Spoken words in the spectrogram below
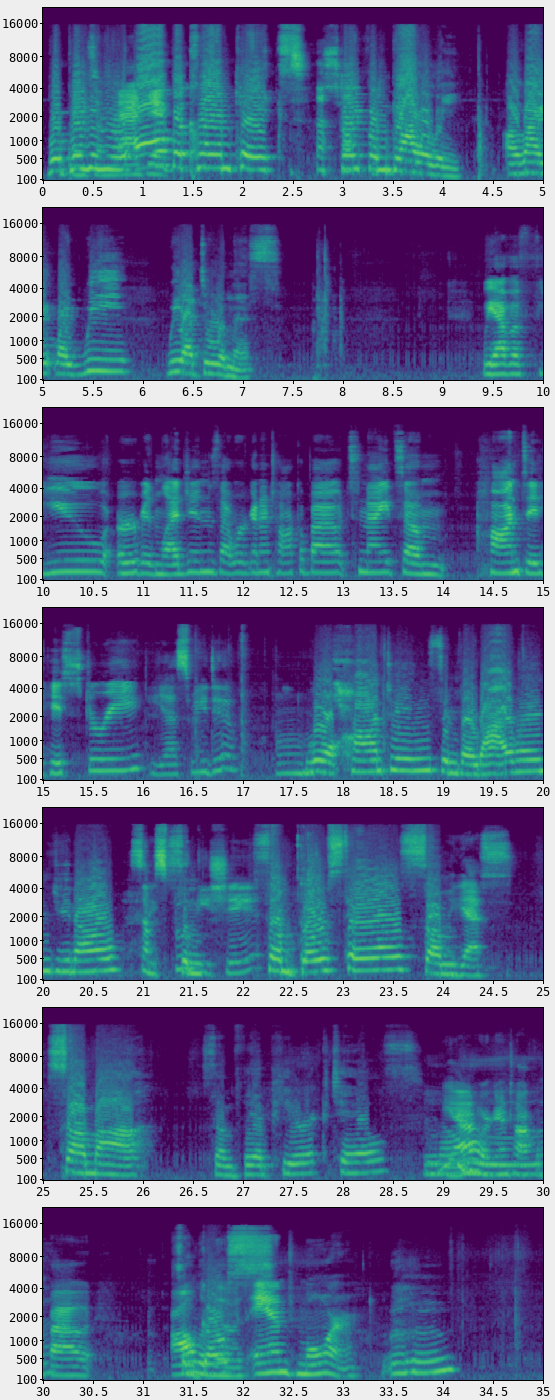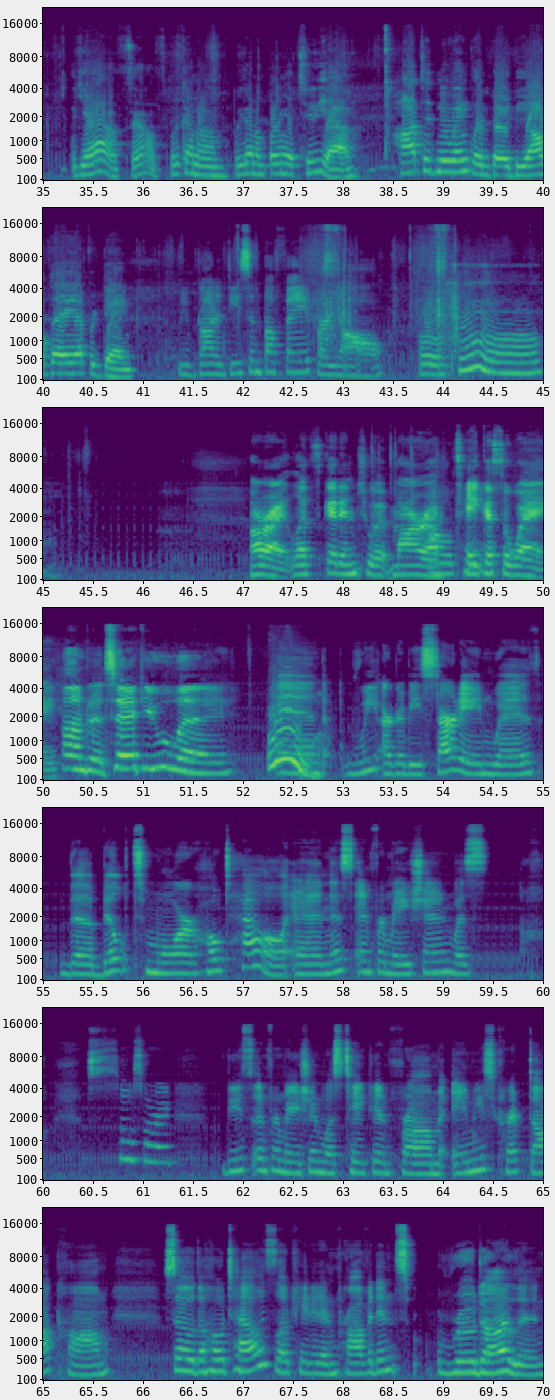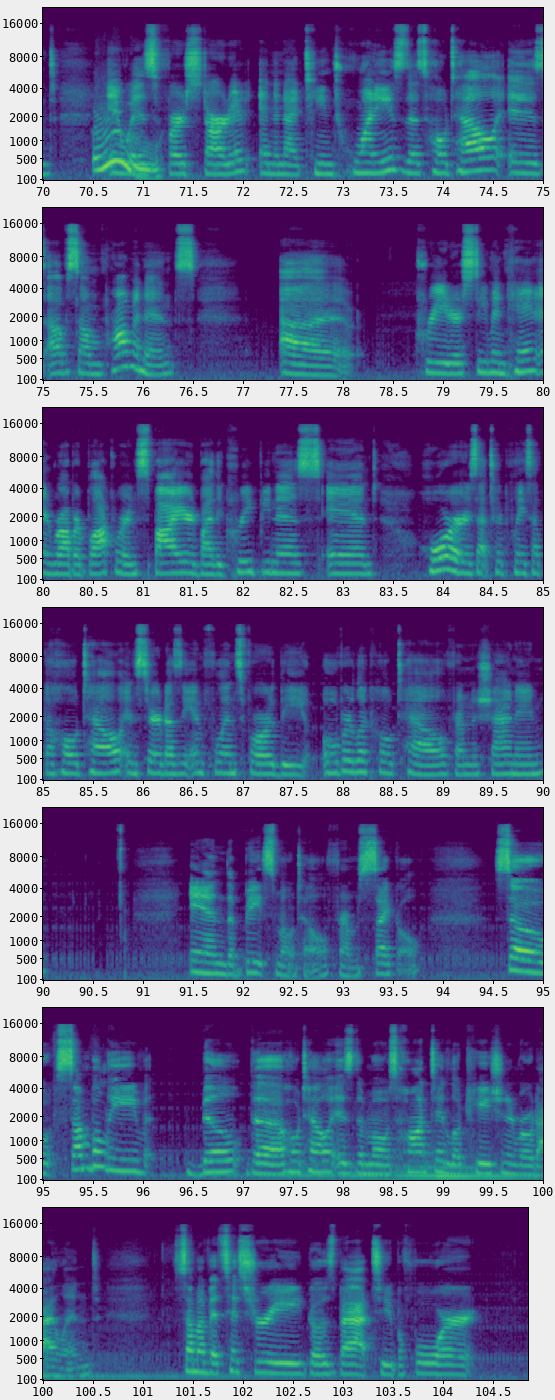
We're bringing you magic. all the clam cakes straight from Galilee. All right, like we we are doing this. We have a few urban legends that we're going to talk about tonight, some haunted history. Yes, we do. Mhm. Little hauntings in Rhode Island, you know, Some spooky shit. some ghost tales, some Yes. some uh some vampiric tales. You know? Yeah, we're going to talk about all Some of ghosts. those and more. Mm-hmm. Yeah, yeah, we're gonna we're gonna bring it to ya. Haunted New England, baby, all day, every day. We've got a decent buffet for y'all. Mm-hmm. All right, let's get into it. Mara, Okay. take us away. I'm gonna take you away. Ooh. And we are gonna be starting with the Biltmore Hotel. And this information was so sorry. This information was taken from amyscrypt.com. So the hotel is located in Providence, Rhode Island. It was first started in the 1920s. This hotel is of some prominence. Uh, creators Stephen King and Robert Bloch were inspired by the creepiness and horrors that took place at the hotel and served as the influence for the Overlook Hotel from The Shining and the Bates Motel from Psycho. So some believe Bill the hotel is the most haunted location in Rhode Island. Some of its history goes back to before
